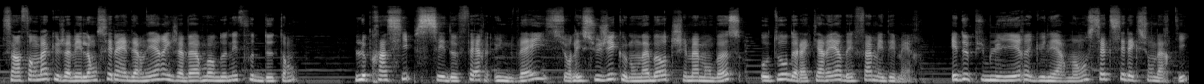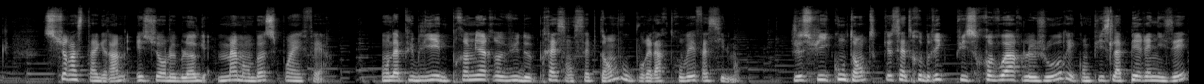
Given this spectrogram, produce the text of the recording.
C'est un format que j'avais lancé l'année dernière et que j'avais abandonné faute de temps. Le principe, c'est de faire une veille sur les sujets que l'on aborde chez Maman Boss autour de la carrière des femmes et des mères, et de publier régulièrement cette sélection d'articles sur Instagram et sur le blog mamanboss.fr. On a publié une première revue de presse en septembre, vous pourrez la retrouver facilement. Je suis contente que cette rubrique puisse revoir le jour et qu'on puisse la pérenniser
